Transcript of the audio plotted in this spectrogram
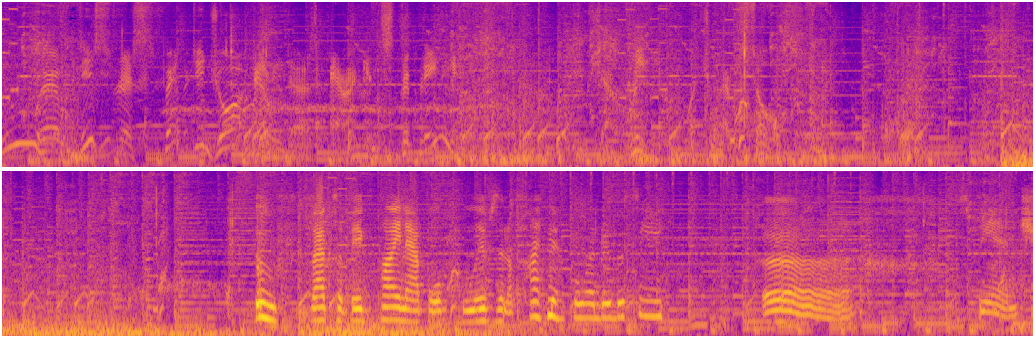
You have disrespected your elders, arrogant stripling. You shall reap what you have sown. Oof, that's a big pineapple who lives in a pineapple under the sea. Uh, Spinch,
